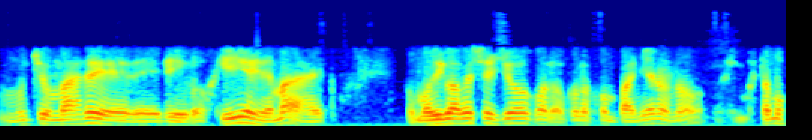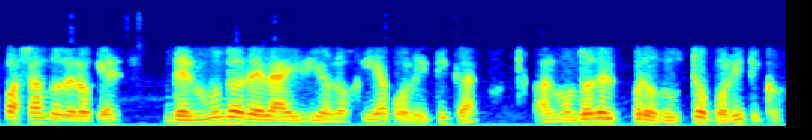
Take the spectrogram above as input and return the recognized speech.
mucho más de, ideología y demás. ¿eh? Como digo a veces yo con, con, los compañeros, ¿no? Estamos pasando de lo que es del mundo de la ideología política al mundo del producto político.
